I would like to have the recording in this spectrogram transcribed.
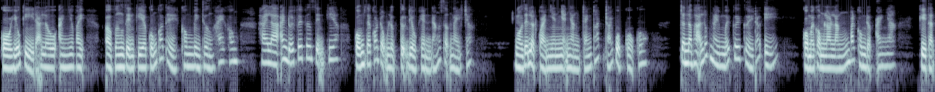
Cô hiếu kỳ đã lâu anh như vậy, ở phương diện kia cũng có thể không bình thường hay không, hay là anh đối với phương diện kia cũng sẽ có động lực tự điều khiển đáng sợ này chứ. Ngồi dĩ luật quả nhiên nhẹ nhàng tránh thoát trói buộc của cô. Trần Lập Hạ lúc này mới cười cười đắc ý. Cô mới không lo lắng bắt không được anh nha. Kỳ thật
